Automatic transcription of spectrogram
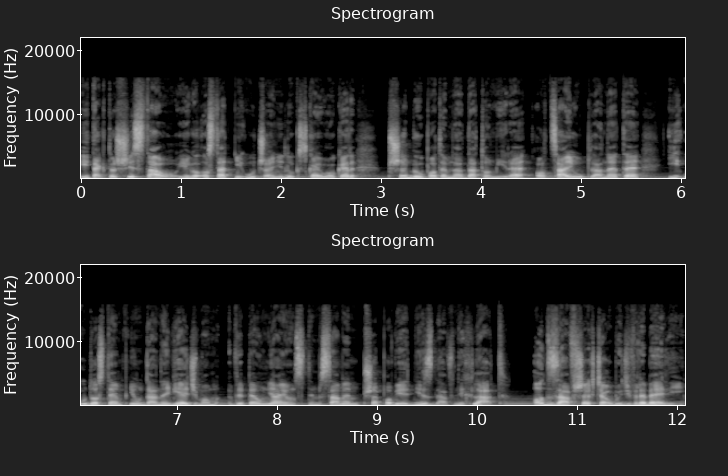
I tak też się stało. Jego ostatni uczeń, Luke Skywalker, przybył potem na Datomirę, ocalił planetę i udostępnił dane wiedźmom, wypełniając tym samym przepowiednie z dawnych lat. Od zawsze chciał być w rebelii.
